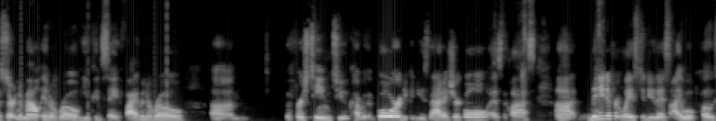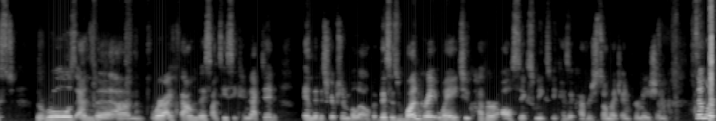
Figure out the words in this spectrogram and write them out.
a certain amount in a row, you could say five in a row. Um, the first team to cover the board. You could use that as your goal as the class. Uh, many different ways to do this. I will post the rules and the um, where I found this on CC Connected in the description below. But this is one great way to cover all six weeks because it covers so much information, similar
